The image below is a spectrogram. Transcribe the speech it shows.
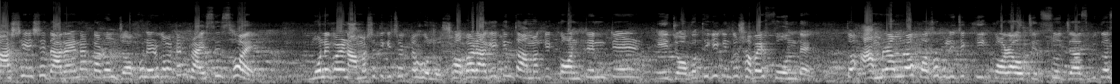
পাশে এসে দাঁড়ায় না, কারণ যখন এরকম একটা ক্রাইসিস হয়, মনে করেন আমার সাথে কিছু একটা হলো, সবার আগে কিন্তু আমাকে কন্টেন্টের এই জগৎ থেকে কিন্তু সবাই ফোন দেয়। তো আমরা আমরাও কথা বলি যে কী করা উচিত। সো জাস্ট বিকজ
